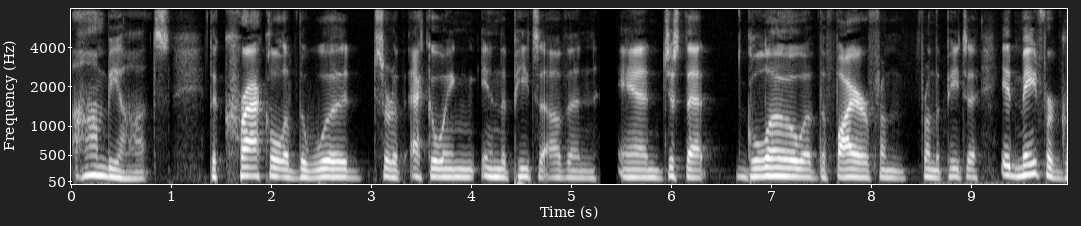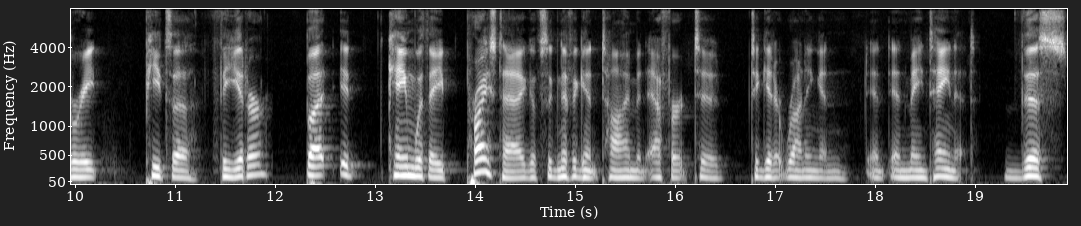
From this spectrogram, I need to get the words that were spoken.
ambiance the crackle of the wood sort of echoing in the pizza oven and just that glow of the fire from from the pizza it made for great pizza theater but it came with a price tag of significant time and effort to to get it running and and, and maintain it. This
